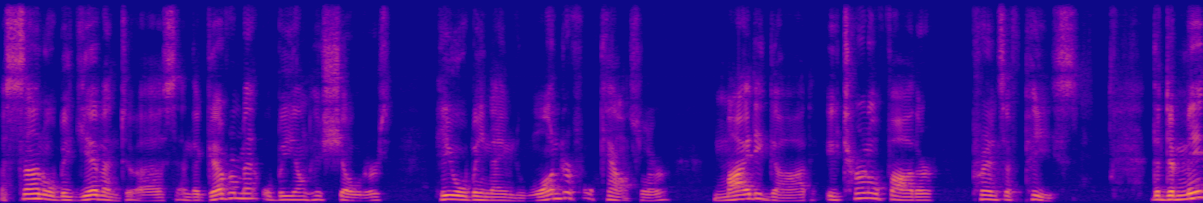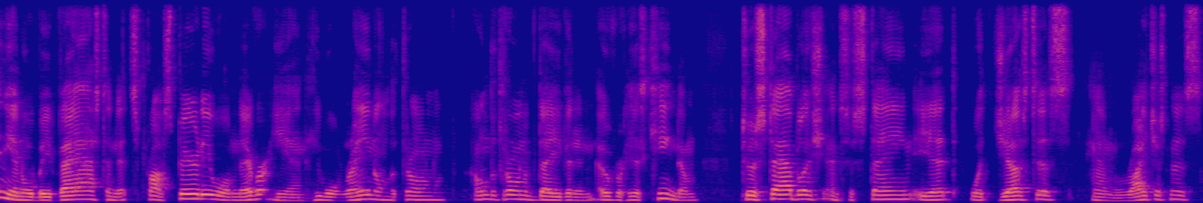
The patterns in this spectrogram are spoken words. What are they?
a son will be given to us, and the government will be on his shoulders. He will be named Wonderful Counselor, Mighty God, Eternal Father, Prince of Peace. The dominion will be vast, and its prosperity will never end. He will reign on the throne on the throne of David and over his kingdom to establish and sustain it with justice and righteousness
